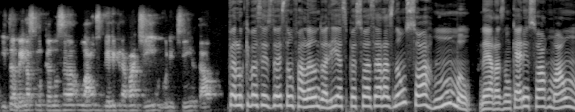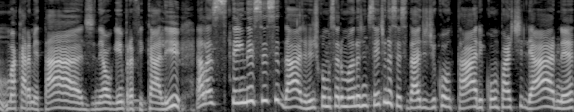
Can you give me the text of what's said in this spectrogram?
e também nós colocamos a, o áudio dele gravadinho, bonitinho e tal. Pelo que vocês dois estão falando ali, as pessoas elas não só arrumam, né? Elas não querem só arrumar um, uma cara metade, né? Alguém para ficar ali. Elas têm necessidade. A gente como ser humano a gente sente necessidade de contar e compartilhar, né?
